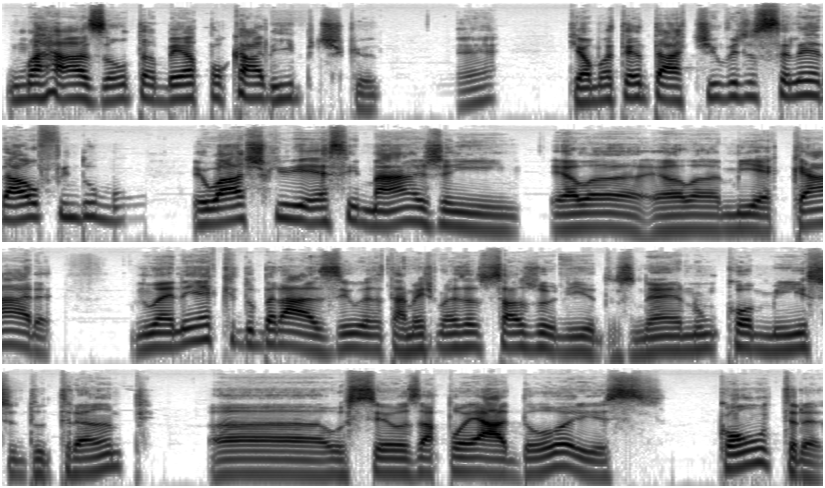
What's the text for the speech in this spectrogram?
uma razão também apocalíptica, né? Que é uma tentativa de acelerar o fim do mundo. Eu acho que essa imagem, ela, ela me é cara, não é nem aqui do Brasil exatamente, mas é dos Estados Unidos, né? Num comício do Trump, uh, os seus apoiadores contra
